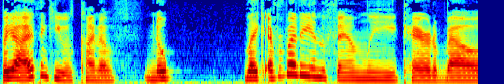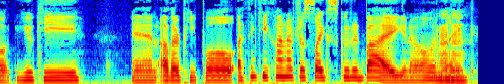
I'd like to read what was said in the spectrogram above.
but yeah, I think he was kind of nope. Like everybody in the family cared about Yuki and other people. I think he kind of just like scooted by, you know, and Mm-hmm. like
